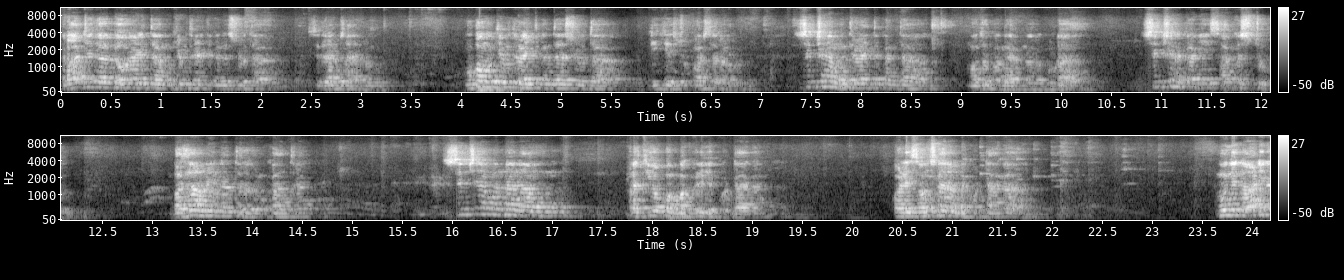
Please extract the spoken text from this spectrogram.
ರಾಜ್ಯದ ಗೌರವಿತ ಮುಖ್ಯಮಂತ್ರಿ ಆಗಿರ್ತಕ್ಕಂಥ ಶ್ರೀಯುತ ಸಿದ್ದರಾಮ ಸಾಹೇಬರು ಉಪಮುಖ್ಯಮಂತ್ರಿ ಆಗಿರ್ತಕ್ಕಂಥ ಶ್ರೀಯುತ ಡಿ ಕೆ ಶಿವಕುಮಾರ್ ಸರ್ ಅವರು, ಶಿಕ್ಷಣ ಮಂತ್ರಿಗಳಾಗಿರ್ತಕ್ಕಂಥ ಮಧು ಬಂಗಾರಪ್ಪನವರು ಕೂಡ ಶಿಕ್ಷಣಕ್ಕಾಗಿ ಸಾಕಷ್ಟು ಬದಲಾವಣೆಯನ್ನ ತರೋದ್ರ ಮುಖಾಂತರ ಶಿಕ್ಷಣವನ್ನ ನಾವು ಪ್ರತಿಯೊಬ್ಬ ಮಕ್ಕಳಿಗೆ ಕೊಟ್ಟಾಗ, ಒಳ್ಳೆ ಸಂಸ್ಕಾರವನ್ನು ಕೊಟ್ಟಾಗ ಮುಂದೆ ನಾಡಿನ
